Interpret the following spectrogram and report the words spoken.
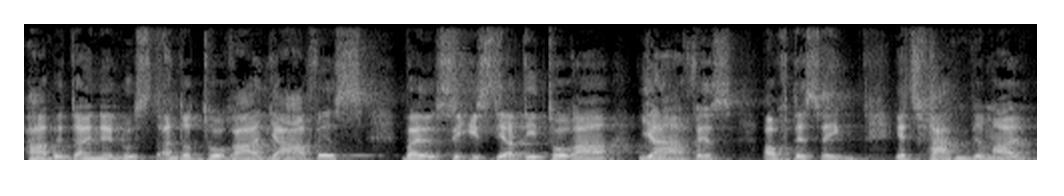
Habe deine Lust an der Torah Jahwes, weil sie ist ja die Torah Jahwes. Auch deswegen. Jetzt fragen wir mal,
